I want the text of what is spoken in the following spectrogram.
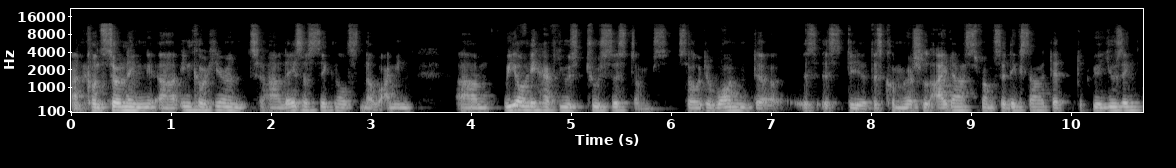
And concerning uh, incoherent uh, laser signals, no, I mean, um, we only have used two systems. So the one the, is, is the, this commercial IDAS from Silixa that, that we're using,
